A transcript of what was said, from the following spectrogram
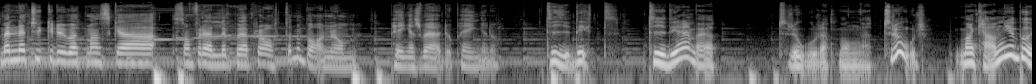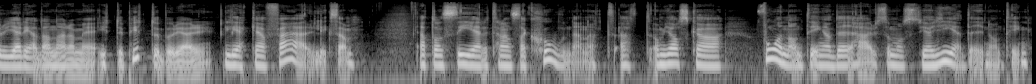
Men när tycker du att man ska som förälder börja prata med barnen om pengars värde och pengar då? Tidigt. Tidigare än vad jag tror att många tror man kan ju börja redan när de är ytterpytt och börjar leka affär. Liksom. Att de ser transaktionen. Att, att om jag ska få någonting av dig här så måste jag ge dig någonting.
